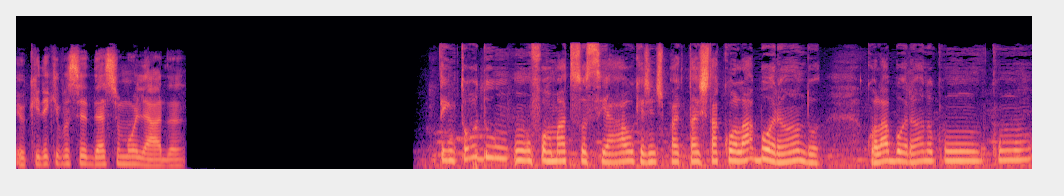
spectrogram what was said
Eu queria que você desse uma olhada. Tem todo um, um formato social que a gente tá, está colaborando colaborando com, com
